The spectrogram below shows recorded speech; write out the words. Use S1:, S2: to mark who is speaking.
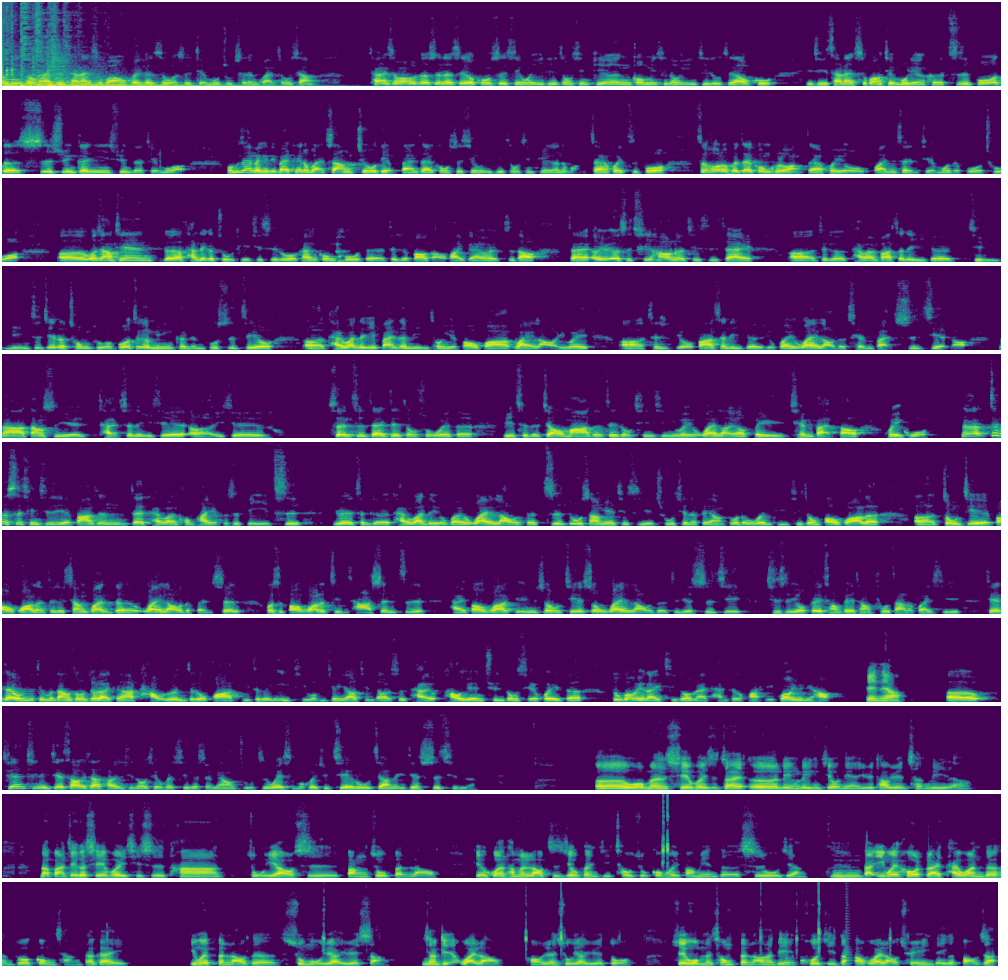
S1: 现在收听收看是《灿烂时光会客室》，我是节目主持人管中祥。《灿烂时光会客室》呢是由公视新闻议题中心、PNN 公民行动影音记录资料库以及《灿烂时光》节目联合制播的视讯跟音讯的节目哦。我们在每个礼拜天的晚上九点半，在公视新闻议题中心 PNN 的网站会直播，之后呢会在公库的网站会有完整节目的播出哦。呃，我想今天的谈这个主题，其实如果看公库的这个报道的话，应该会知道，在二月二十七号呢，其实在。呃，这个台湾发生了一个警民之间的冲突，不过这个民可能不是只有呃台湾的一般的民众，也包括外劳，因为啊曾、有发生了一个有关于外劳的遣返事件哦，那当时也产生了一些呃一些，甚至在这种所谓的彼此的叫骂的这种情形，因为有外劳要被遣返到回国，那这个事情其实也发生在台湾，恐怕也不是第一次。因为整个台湾的有关外劳的制度上面，其实也出现了非常多的问题，其中包括了呃中介，包括了这个相关的外劳的本身，或是包括了警察，甚至还包括运送接送外劳的这些司机，其实有非常非常复杂的关系。今天在我们的节目当中，就来跟大家讨论这个话题，这个议题。我们今天邀请到的是台桃园群众协会的杜光宇来一起跟我们来谈这个话题。光宇你好，
S2: 哎你好。
S1: 呃，先请你介绍一下桃园群众协会是一个什么样的组织？为什么会去介入这样的一件事情呢？
S2: 呃，我们协会是在二零零九年于桃园成立的。那把这个协会其实它主要是帮助本劳有关他们劳资纠纷以及筹组工会方面的事务这样。嗯，那因为后来台湾的很多工厂大概因为本劳的数目越来越少，像变成外劳，哦，人数越来越多。所以，我们从本劳那边也扩及到外劳权益的一个保障。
